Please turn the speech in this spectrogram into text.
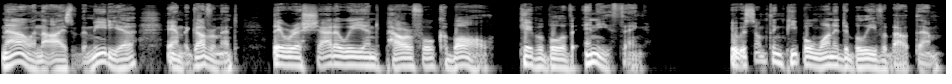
Now, in the eyes of the media and the government, they were a shadowy and powerful cabal, capable of anything. It was something people wanted to believe about them,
